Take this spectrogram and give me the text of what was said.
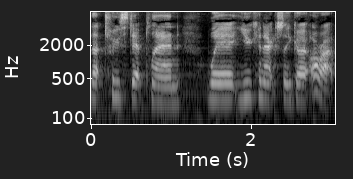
that two step plan where you can actually go, all right,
